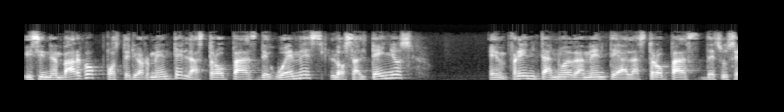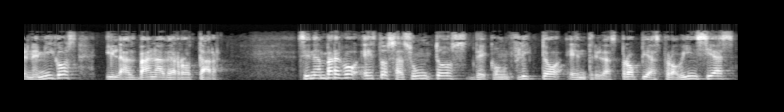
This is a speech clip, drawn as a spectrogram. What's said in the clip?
Y sin embargo, posteriormente, las tropas de Güemes, los salteños, enfrentan nuevamente a las tropas de sus enemigos y las van a derrotar. Sin embargo, estos asuntos de conflicto entre las propias provincias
